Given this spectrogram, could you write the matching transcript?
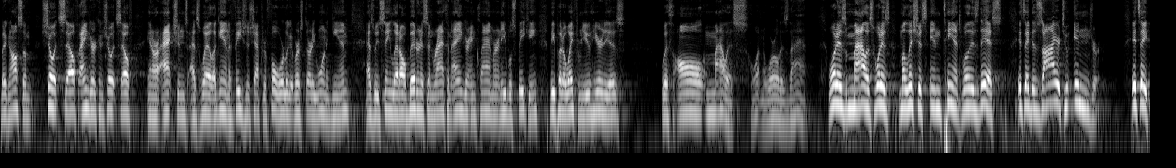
But it can also show itself, anger can show itself in our actions as well. Again, Ephesians chapter 4, look at verse 31 again. As we've seen, let all bitterness and wrath and anger and clamor and evil speaking be put away from you. Here it is with all malice. What in the world is that? What is malice? What is malicious intent? Well, it is this it's a desire to injure, it's a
